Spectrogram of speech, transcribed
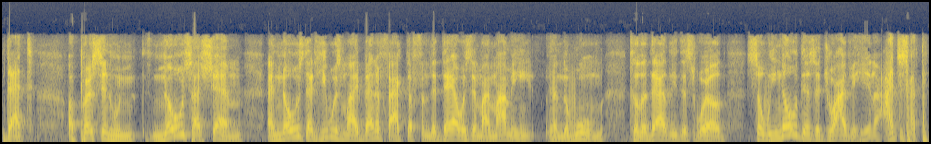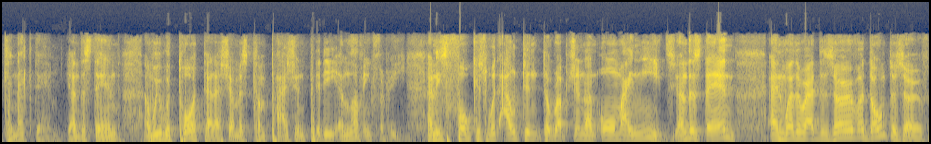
that a person who knows Hashem and knows that He was my benefactor from the day I was in my mommy in the womb till the day I leave this world. So we know there's a driver here. Now I just have to connect to Him. You understand? And we were taught that Hashem is compassion, pity, and loving for me, and He's focused without interruption on all my needs. You understand? And whether I deserve or don't deserve.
